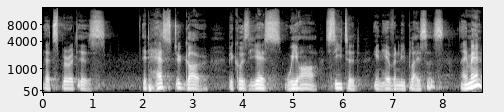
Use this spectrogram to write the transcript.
that spirit is. It has to go because, yes, we are seated in heavenly places. Amen.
